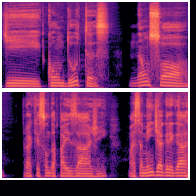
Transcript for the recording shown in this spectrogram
de condutas, não só para a questão da paisagem, mas também de agregar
